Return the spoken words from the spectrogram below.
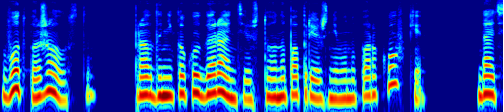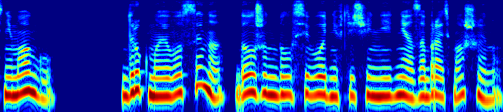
«Вот, пожалуйста. Правда, никакой гарантии, что она по-прежнему на парковке, дать не могу. Друг моего сына должен был сегодня в течение дня забрать машину.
